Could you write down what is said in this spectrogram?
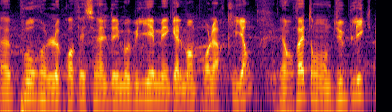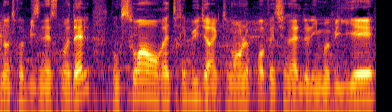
euh, pour le professionnel de l'immobilier, mais également pour leurs clients. Et en fait, on duplique notre business model. Donc, soit on rétribue directement le professionnel de l'immobilier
